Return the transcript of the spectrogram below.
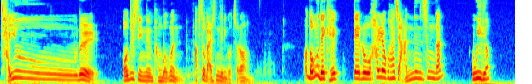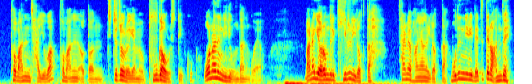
자유 자유를 얻을 수 있는 방법은 앞서 말씀드린 것처럼 어, 너무 내 계획대로 하려고 하지 않는 순간 오히려 더 많은 자유와 더 많은 어떤 직접적으로 얘기하면 부가 올 수도 있고 원하는 일이 온다는 거예요. 만약에 여러분들이 길을 잃었다. 삶의 방향을 잃었다. 모든 일이 내 뜻대로 안 돼.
